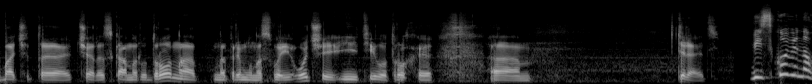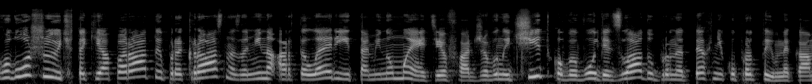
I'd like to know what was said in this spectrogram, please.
бачите через камеру дрона напряму на свої очі, і тіло трохи е, тіряється. Військові наголошують, такі апарати прекрасна заміна артилерії та мінометів, адже вони чітко виводять з ладу бронетехніку противника.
